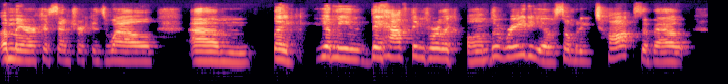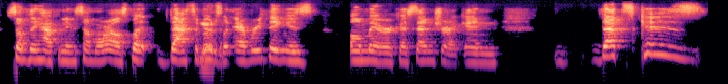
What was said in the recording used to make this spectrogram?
America centric as well. Um, like, I mean, they have things where, like, on the radio, somebody talks about something happening somewhere else, but that's about Yes. it. But everything is America centric. And that's because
